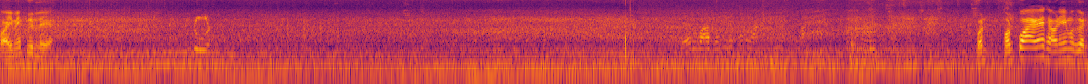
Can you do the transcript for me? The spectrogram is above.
ปล่อยไม่ขึ้นเลยอะดูดเดี๋ยววางตรงนี้ทั้งวันฝนฝนปล่อยไว้แถวนี้เมื่อคืน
